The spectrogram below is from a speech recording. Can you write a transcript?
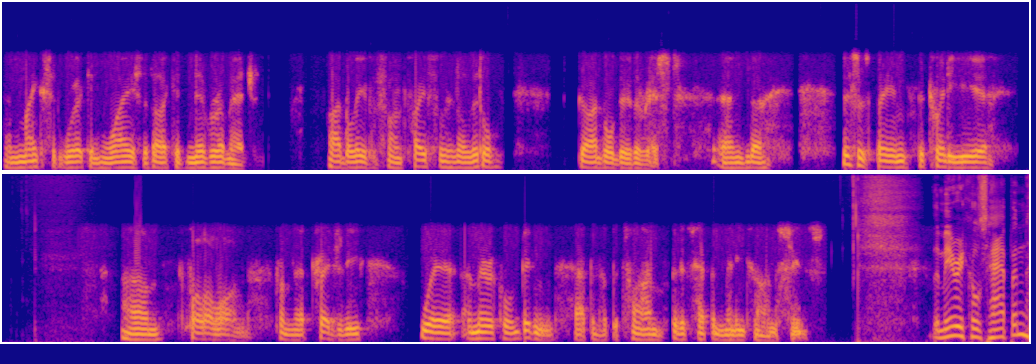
and makes it work in ways that I could never imagine. I believe if I'm faithful in a little, God will do the rest. And uh, this has been the 20 year um, follow on from that tragedy where a miracle didn't happen at the time, but it's happened many times since. The miracles happen.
